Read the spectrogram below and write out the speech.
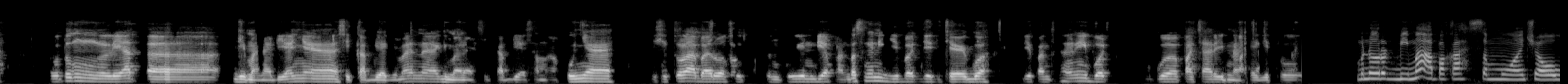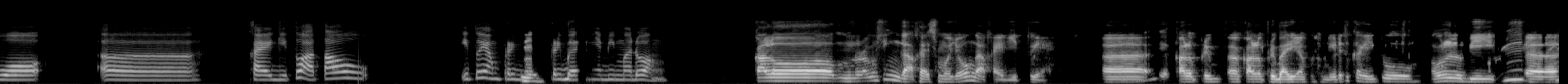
aku tuh ngelihat uh, gimana dianya sikap dia gimana gimana sikap dia sama akunya di situlah baru aku tentuin dia pantas nggak nih buat jadi cewek gue dia pantas nggak nih buat gue pacarin nah kayak gitu menurut Bima apakah semua cowok uh, kayak gitu atau itu yang pri hmm. pribadinya Bima doang? Kalau menurut aku sih nggak kayak semua cowok nggak kayak gitu ya. Uh, hmm. Kalau pri uh, kalau pribadi aku sendiri tuh kayak itu. Aku lebih uh,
